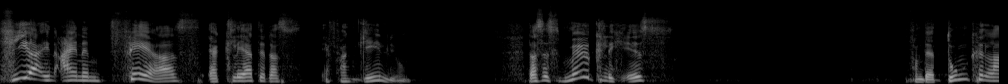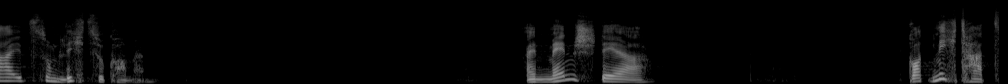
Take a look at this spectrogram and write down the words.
Hier in einem Vers erklärte das Evangelium, dass es möglich ist, von der Dunkelheit zum Licht zu kommen. Ein Mensch, der Gott nicht hat,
